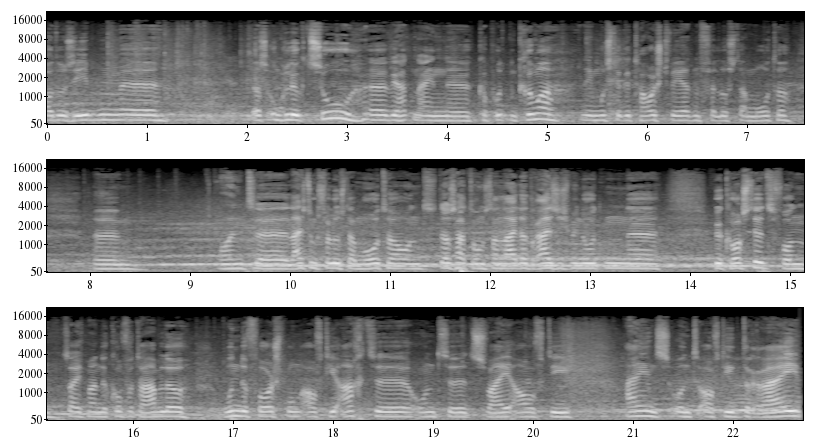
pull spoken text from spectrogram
Auto 7 äh, das Unglück zu. Wir hatten einen kaputten Krümmer, der musste getauscht werden, Verlust am Motor. Ähm, und äh, Leistungsverlust am Motor. Und das hat uns dann leider 30 Minuten äh, gekostet von, sag ich mal, eine komfortable Runde Vorsprung auf die 8 äh, und 2 äh, auf die 1 und auf die 3 äh,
